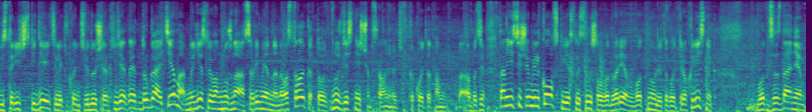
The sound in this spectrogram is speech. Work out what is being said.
исторический деятель или какой-нибудь ведущий архитектор. Это другая тема, но если вам нужна современная новостройка, то, ну, здесь не с чем сравнивать в какой-то там обозрим. Там есть еще Мельковский, если слышал, во дворе воткнули такой трехлистник, вот за зданием.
